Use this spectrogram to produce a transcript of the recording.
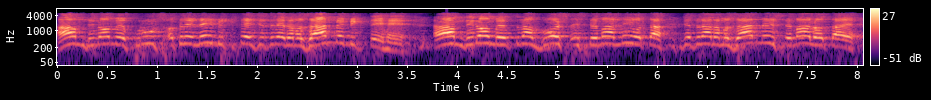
عام دنوں میں فروٹس اتنے نہیں بکتے جتنے رمضان میں بکتے ہیں۔ عام دنوں میں اتنا گوشت استعمال نہیں ہوتا جتنا رمضان میں استعمال ہوتا ہے۔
